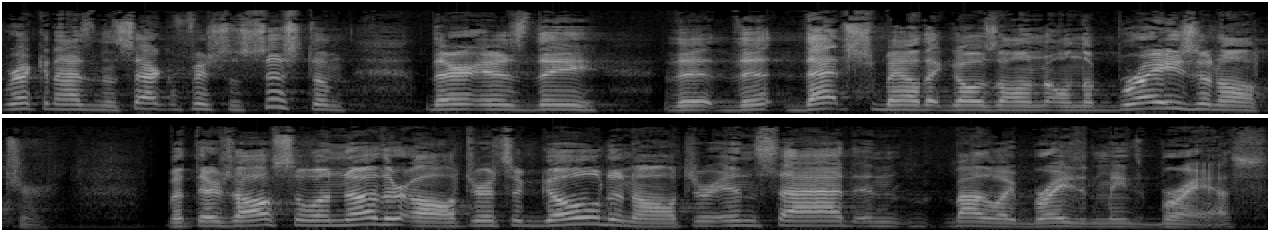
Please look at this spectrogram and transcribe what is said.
recognize in the sacrificial system there is the, the, the, that smell that goes on on the brazen altar. But there's also another altar. It's a golden altar inside, and by the way, brazen means brass.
